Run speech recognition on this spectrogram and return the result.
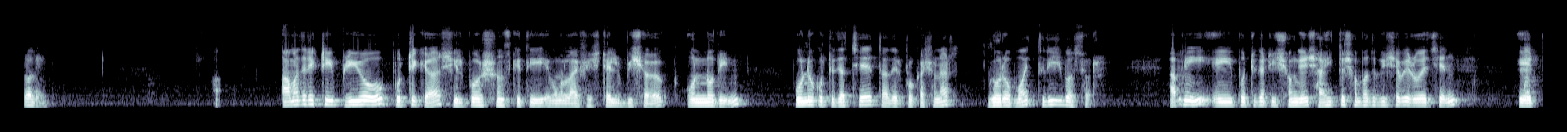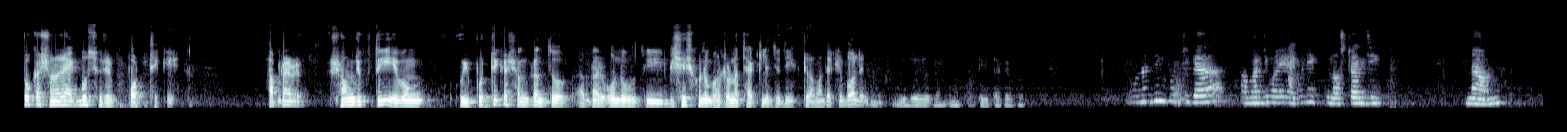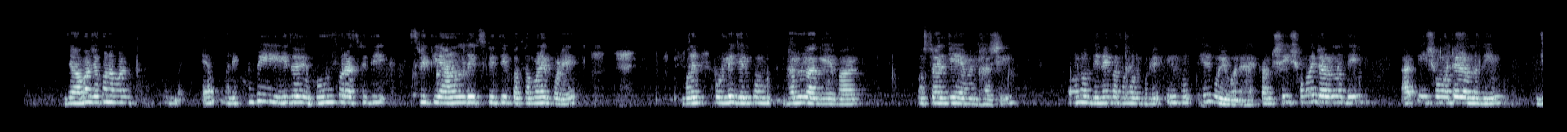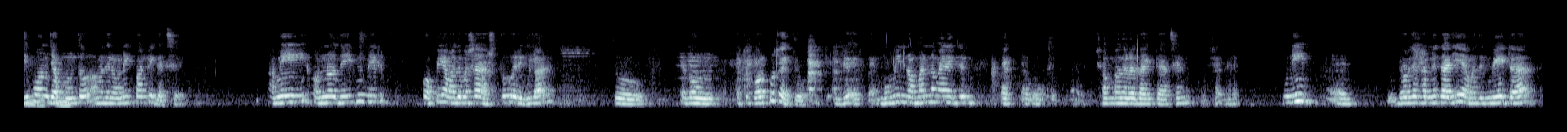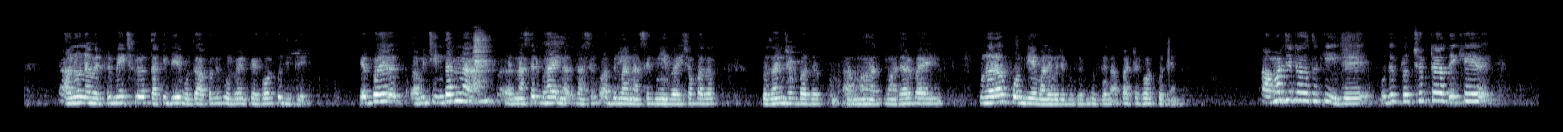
Rolling আমাদের একটি প্রিয় পত্রিকা, শিল্প, সংস্কৃতি এবং লাইফস্টাইল বিষয়ক অন্য দিন পূর্ণ করতে যাচ্ছে তাদের প্রকাশনার গৌরবময় ত্রিশ বছর। আপনি এই পত্রিকাটির সঙ্গে সাহিত্য সম্পাদক হিসেবে রয়েছেন এর প্রকাশনার এক বছরের পর থেকে। আপনার সংযুক্তি এবং ওই পত্রিকা সংক্রান্ত আপনার অনুভূতি, বিশেষ কোনো ঘটনা থাকলে যদি একটু আমাদেরকে বলেন। অন্যদিন পত্রিকা আমার জীবনের এমন এক নস্টালজিক নাম, যে আমার যখন আমার মানে খুবই হৃদয়ে হু করা স্মৃতি স্মৃতি, আনন্দের স্মৃতির কথা মনে পড়ে। মনে পড়লে যেরকম ভালো লাগে বা নস্টালজি আমি ভাসি। অন্য দিনের কথা মনে পড়লে এরকম এরকমই মনে হয়। কারণ সেই সময়টার অন্য দিন আর এই সময়টার অন্য দিন জীবন যাপন তো আমাদের অনেক পাল্টে গেছে। আমি অন্য দিনের কপি আমাদের বাসায় আসতো রেগুলার তো এবং একটা গল্প চাইতো। মুমিন রহমান নামের একজন এক সম্পাদনার দায়িত্বে আছেন। উনি দরজার সামনে দাঁড়িয়ে আমাদের মেয়েটা আনু নামের একটা মেয়ে ছিল তাকে দিয়ে বলতো আপাকে বলবেন একটা গল্প দিতে। এরপরে আমি চিন্তাম না, নাসের ভাই, নাসের আবদুল্লাহ, নাসের ভাই সম্পাদক, প্রধান সম্পাদক মাঝার ভাই ওনারাও ফোন দিয়ে মাঝে মাঝে বলতেন বলতেন, আপা, একটা গল্প দেন। আমার যেটা হতো কি যে, ওদের প্রচ্ছদটা দেখে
